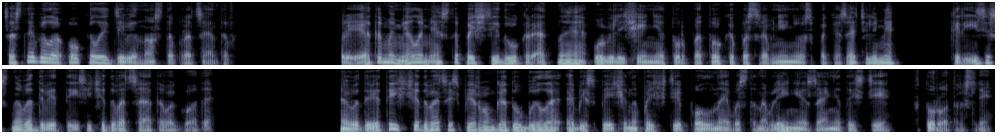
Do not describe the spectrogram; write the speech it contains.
составило около 90%. При этом имело место почти двукратное увеличение турпотока по сравнению с показателями кризисного 2020 года. В 2021 году было обеспечено почти полное восстановление занятости в туротрасли.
